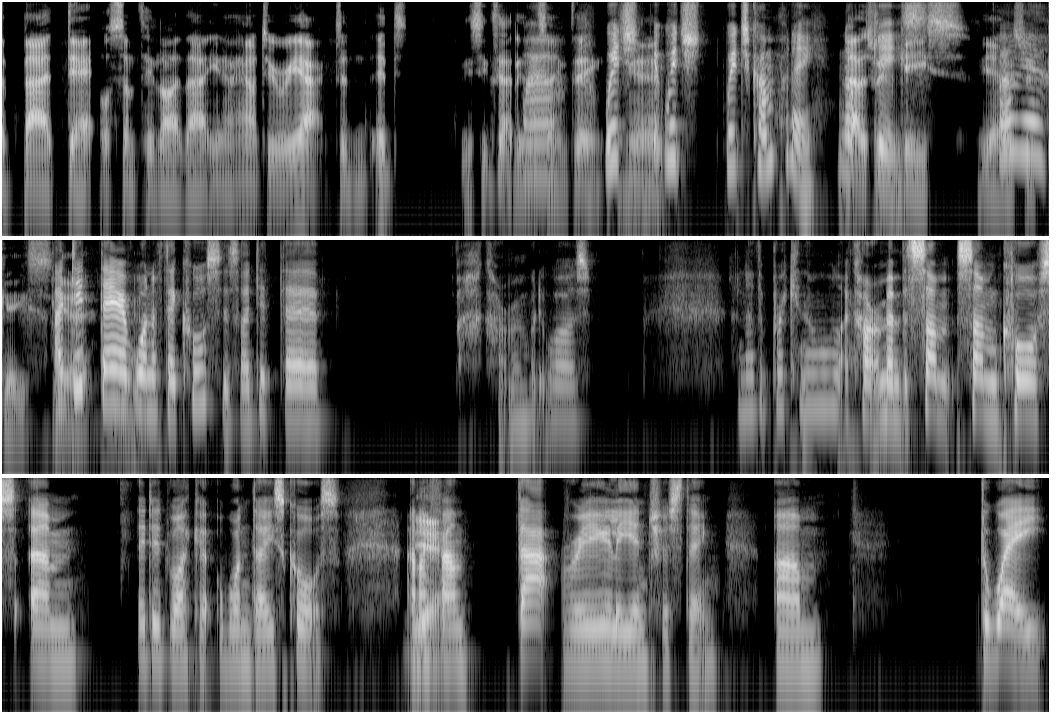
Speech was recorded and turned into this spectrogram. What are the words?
a bad debt or something like that. You know, how do you react, and it's it's exactly the same thing. Which Yeah. which which company? Not that was geese. with geese. Yeah, Oh, was yeah. with geese. I did their yeah. one of their courses. I did their I can't remember what it was. Another brick in the wall. I can't remember some some course. Um, they did like a, one day's course, and I found that really interesting. Um, the way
